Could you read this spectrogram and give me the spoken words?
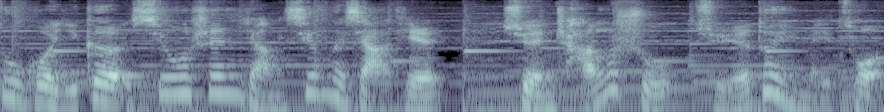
度过一个修身养性的夏天，选常熟绝对没错。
